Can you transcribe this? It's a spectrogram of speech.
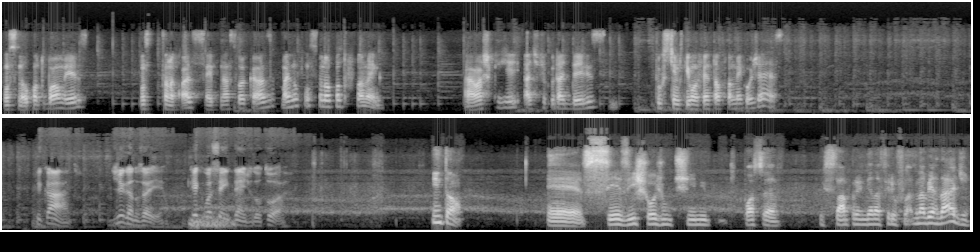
funcionou contra o Palmeiras, funciona quase sempre na sua casa, mas não funcionou contra o Flamengo. Eu acho que a dificuldade deles, dos times que vão enfrentar o Flamengo hoje é essa. Ricardo, diga-nos aí, o que, que você entende, doutor? Então, é, se existe hoje um time que possa estar aprendendo a ferir o Flamengo, na verdade,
